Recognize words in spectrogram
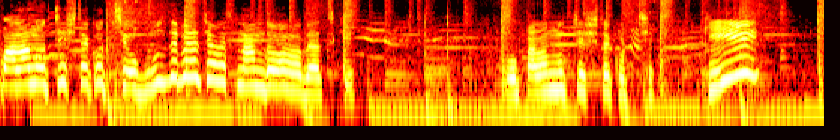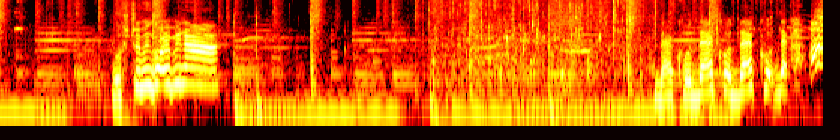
পালানোর চেষ্টা করছে। ও বুঝতে পেরেছে ওর স্নান দেওয়া হবে আজকে। ও পালানোর চেষ্টা করছে। কি? দুষ্টুমি করবি না। দেখো দেখো দেখো দেখ-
